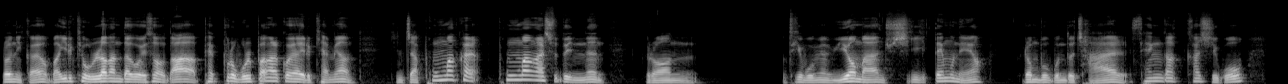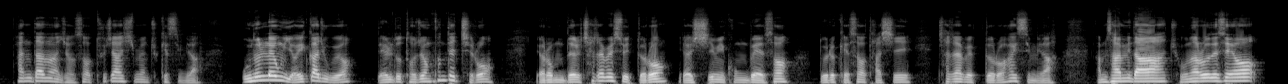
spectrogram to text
그러니까요. 막 이렇게 올라간다고 해서 나 100% 몰빵할 거야 이렇게 하면 진짜 폭망할 폭망할 수도 있는 그런 어떻게 보면 위험한 주식이기 때문에요. 그런 부분도 잘 생각하시고 판단하셔서 투자하시면 좋겠습니다. 오늘 내용은 여기까지고요. 내일도 더 좋은 컨텐츠로 여러분들 찾아뵐 수 있도록 열심히 공부해서 노력해서 다시 찾아뵙도록 하겠습니다. 감사합니다. 좋은 하루 되세요.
